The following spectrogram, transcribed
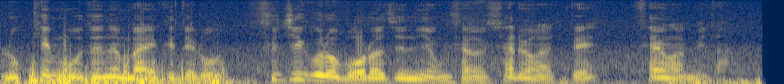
로켓 모드는 말 그대로 수직으로 멀어지는 영상을 촬영할 때 사용합니다.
